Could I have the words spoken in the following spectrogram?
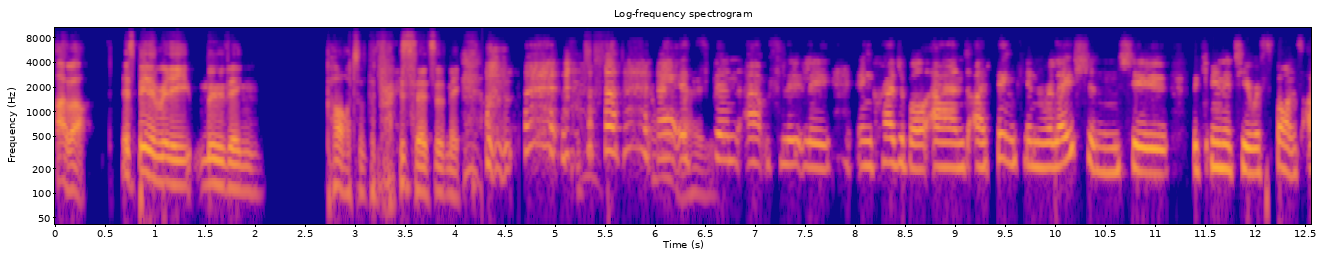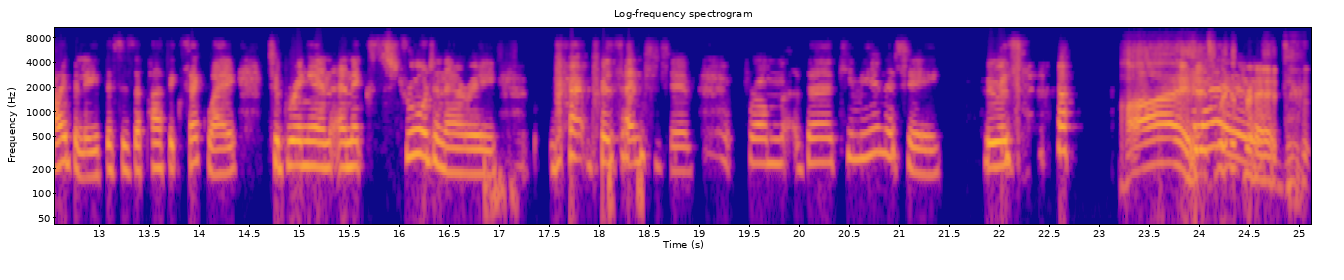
oh, well, it's been a really moving part of the process of me. it's been absolutely incredible. And I think, in relation to the community response, I believe this is a perfect segue to bring in an extraordinary representative from the community who is. Hi, it's Winifred.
